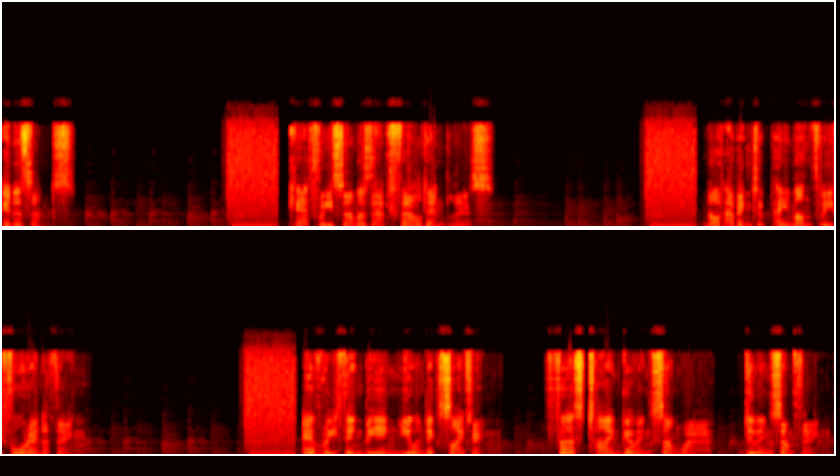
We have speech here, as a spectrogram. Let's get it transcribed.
Innocence. Carefree summers that felt endless. Not having to pay monthly for anything. Everything being new and exciting. First time going somewhere, doing something,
